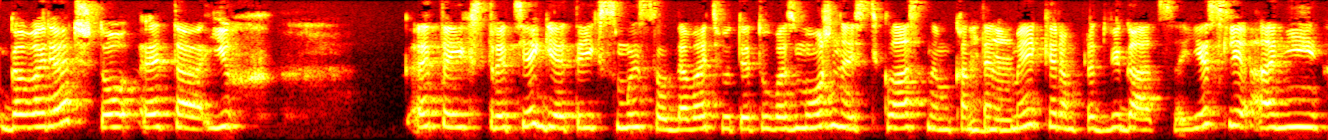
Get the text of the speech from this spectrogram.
говорят, что это их это их стратегия, это их смысл давать вот эту возможность классным контент-мейкерам mm-hmm. продвигаться. Если они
